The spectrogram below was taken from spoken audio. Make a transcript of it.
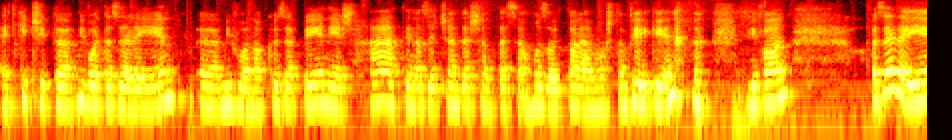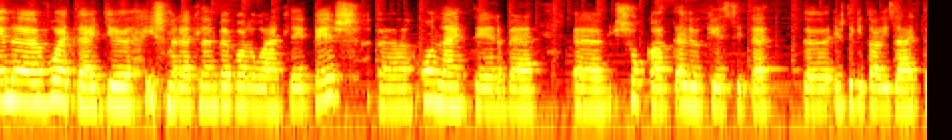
egy kicsit mi volt az elején, mi van a közepén, és hát én azért csendesen teszem hozzá, hogy talán most a végén mi van. Az elején volt egy ismeretlenbe való átlépés, online térbe sokat előkészített és digitalizált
